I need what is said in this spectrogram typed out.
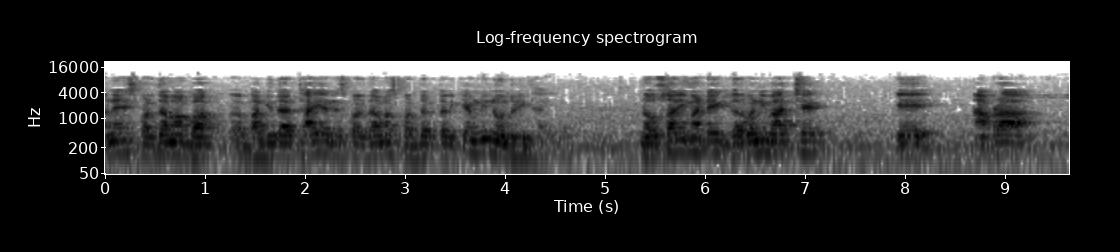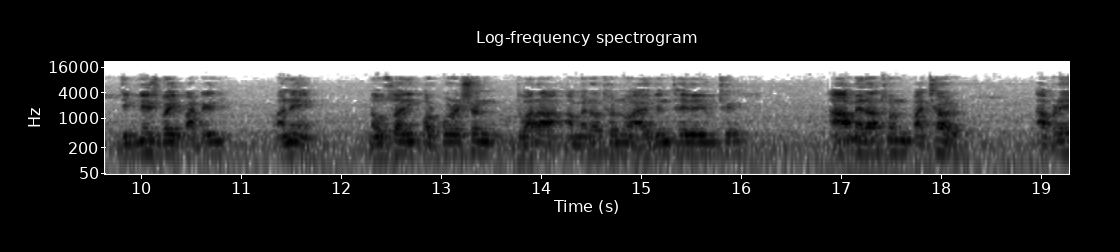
અને સ્પર્ધામાં ભાગ, ભાગીદાર થાય અને સ્પર્ધામાં સ્પર્ધક તરીકે એમની નોંધણી થાય. નવસારી માટે એક ગર્વની વાત છે કે આપણા જિજ્ઞેશભાઈ પાટીલ અને નવસારી કોર્પોરેશન દ્વારા આ મેરાથોનનું આયોજન થઈ રહ્યું છે. આ મેરાથોન પાછળ આપણે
